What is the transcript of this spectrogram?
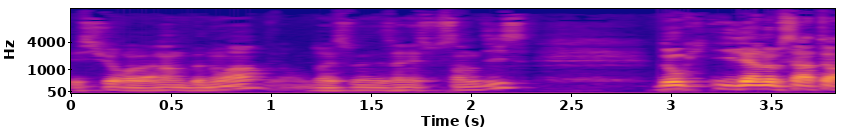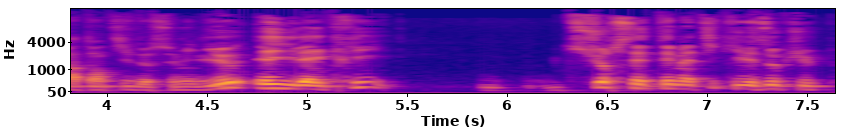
et sur euh, Alain de Benoît dans les années 70. Donc il est un observateur attentif de ce milieu, et il a écrit sur ces thématiques qui les occupent,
